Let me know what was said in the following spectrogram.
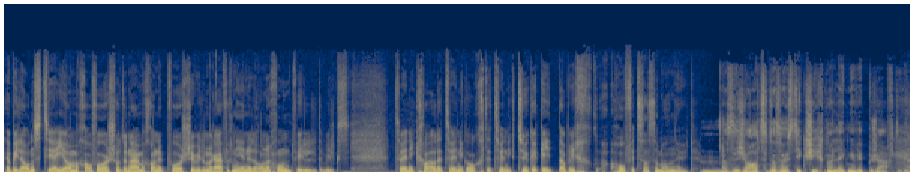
eine Bilanz ziehen. Ja, man kann forschen oder nein, man kann nicht forschen, weil man einfach nie nicht ankommt, weil, weil es zu wenig Quellen, zu wenig Akten, zu wenig Züge gibt. Aber ich hoffe jetzt das einmal nicht. Hm, also es ist anzunehmen, dass uns die Geschichte noch länger wird beschäftigen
